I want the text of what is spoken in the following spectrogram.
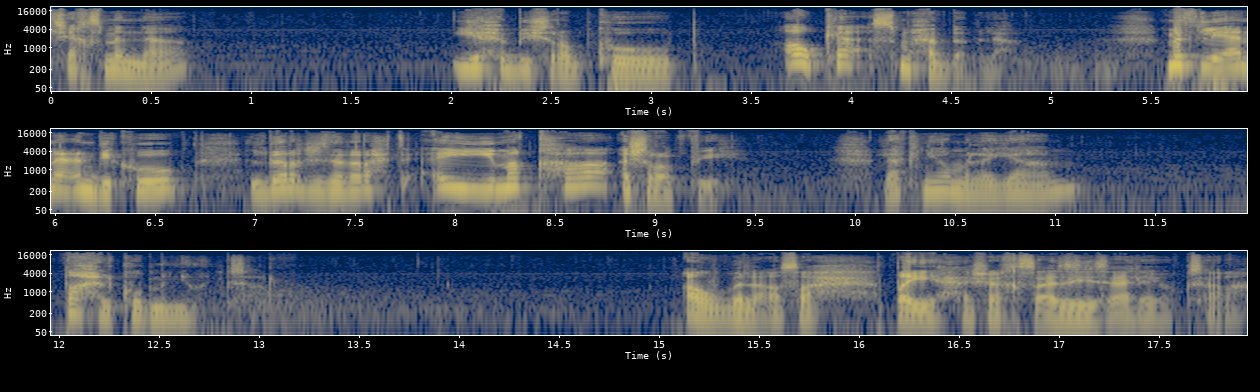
كل شخص منا يحب يشرب كوب. أو كأس محبب له. مثلي أنا عندي كوب لدرجة إذا رحت أي مقهى أشرب فيه. لكن يوم من الأيام طاح الكوب مني وانكسر. أو بالأصح طيح شخص عزيز علي وكسره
